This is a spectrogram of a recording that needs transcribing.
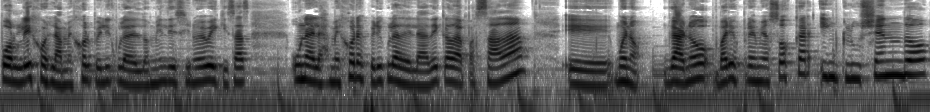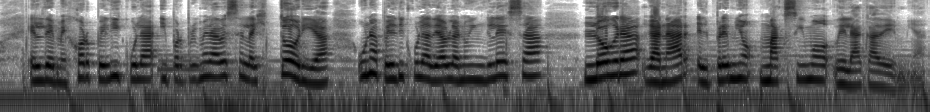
por lejos la mejor película del 2019 y quizás una de las mejores películas de la década pasada, eh, bueno, ganó varios premios Oscar, incluyendo el de mejor película y por primera vez en la historia, una película de habla no inglesa logra ganar el premio máximo de la academia.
